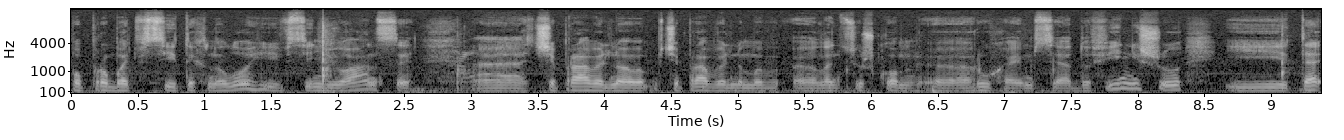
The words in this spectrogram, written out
попробувати всі технології, всі нюанси, е, чи правильно, чи правильно ми е, ланцюжком е, рухаємося до фінішу. І те,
